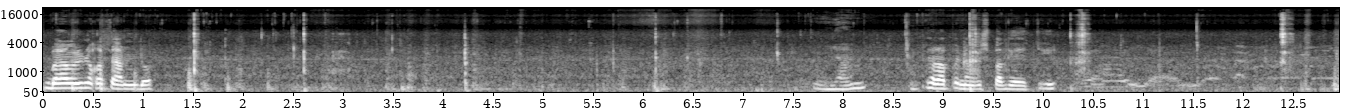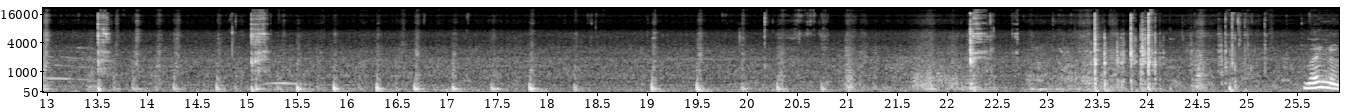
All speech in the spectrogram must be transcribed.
Bawal nakasando. Ayan. Ang Sarap ng spaghetti. Ngayon,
